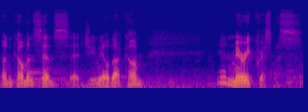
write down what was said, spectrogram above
Uncommon Sense at gmail.com. And Merry Christmas.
